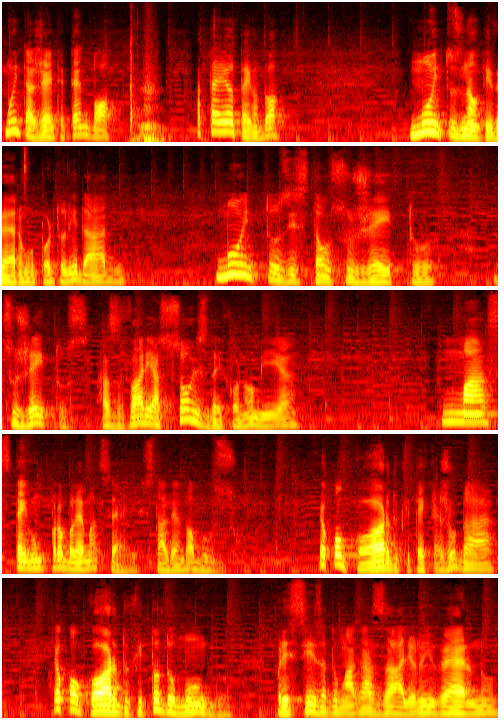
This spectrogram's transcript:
Muita gente tem dó, até eu tenho dó. Muitos não tiveram oportunidade, muitos estão sujeito, sujeitos às variações da economia, mas tem um problema sério: está havendo abuso. Eu concordo que tem que ajudar, eu concordo que todo mundo precisa de um agasalho no inverno,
